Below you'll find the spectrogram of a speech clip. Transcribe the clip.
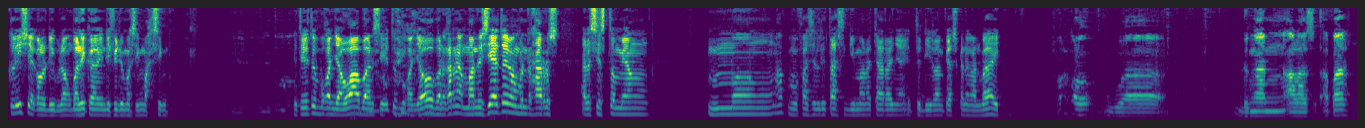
klise kalau dibilang balik ke individu masing-masing. Itu itu bukan jawaban sih itu bukan jawaban. Karena manusia itu emang bener harus ada sistem yang meng, apa, memfasilitasi gimana caranya itu dilampiaskan dengan baik. Soalnya kalau gua dengan alas apa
